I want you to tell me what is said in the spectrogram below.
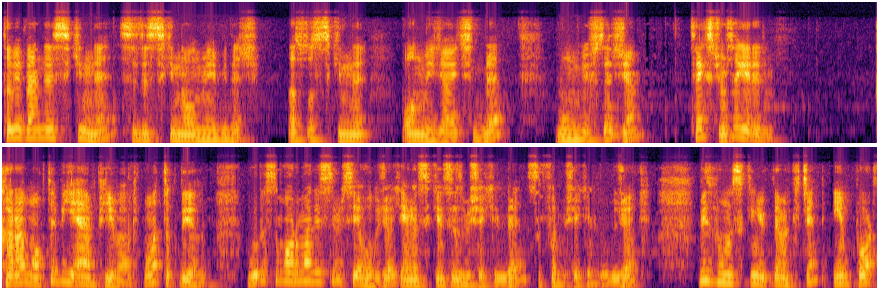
Tabi bende skinli, sizde skinli olmayabilir. Daha sonra skinli olmayacağı için de bunu göstereceğim. Textures'a gelelim. Karamob'da bir MP var. Buna tıklayalım. Burası normalde simsiyah olacak. Yani skinsiz bir şekilde, sıfır bir şekilde olacak. Biz bunu skin yüklemek için import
